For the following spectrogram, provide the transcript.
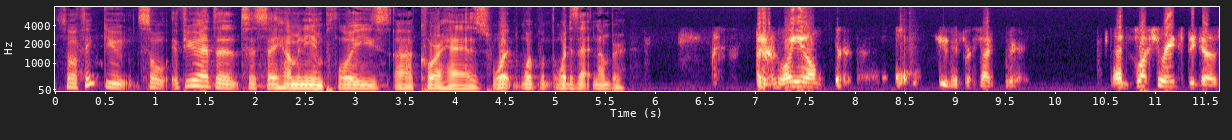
So I think you. So if you had to, to say how many employees uh, Core has, what what what is that number? well, you know, excuse me for a second. It fluctuates because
